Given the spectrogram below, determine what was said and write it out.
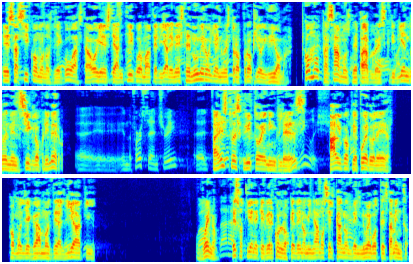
es así como nos llegó hasta hoy este antiguo material en este número y en nuestro propio idioma. ¿Cómo pasamos de Pablo escribiendo en el siglo I a esto escrito en inglés? Algo que puedo leer. ¿Cómo llegamos de allí a aquí? Bueno, eso tiene que ver con lo que denominamos el canon del Nuevo Testamento.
